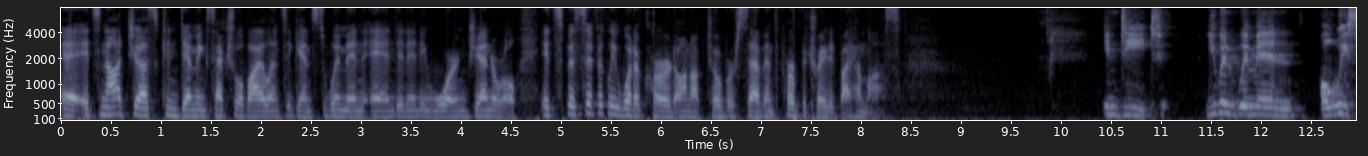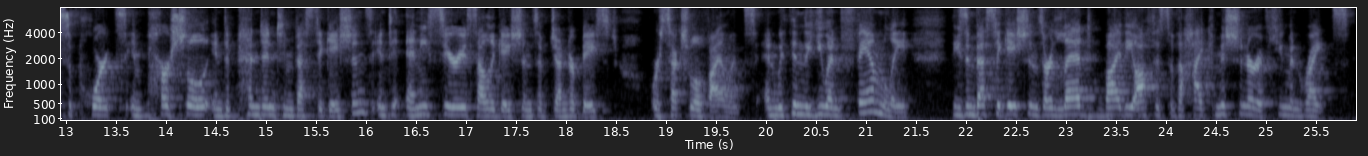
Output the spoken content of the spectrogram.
Uh, it's not just condemning sexual violence against women and in any war in general, it's specifically what occurred on October 7th, perpetrated by Hamas. Indeed. UN Women always supports impartial, independent investigations into any serious allegations of gender based or sexual violence. And within the UN family, these investigations are led by the Office of the High Commissioner of Human Rights.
